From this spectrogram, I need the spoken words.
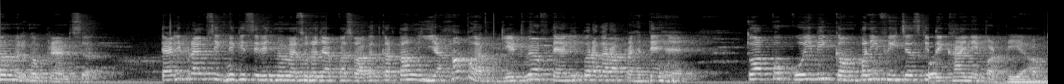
and welcome friends Tally Prime सीखने की सीरीज़ में मैं सूरज आपका स्वागत करता हूँ। यहाँ पर गेटवे ऑफ़ टैली पर अगर आप रहते हैं तो आपको कोई भी कंपनी फीचर्स की दिखाई नहीं पड़ती है। अब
